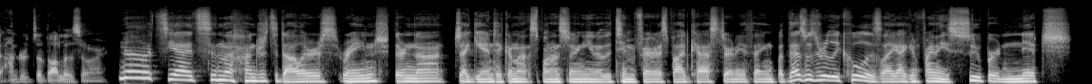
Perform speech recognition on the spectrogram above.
hundreds of dollars, or No, it's yeah, it's in the hundreds of dollars range. They're not gigantic. I'm not sponsoring, you know, the Tim Ferriss podcast or anything. But that's what's really cool is like I can find these super niche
